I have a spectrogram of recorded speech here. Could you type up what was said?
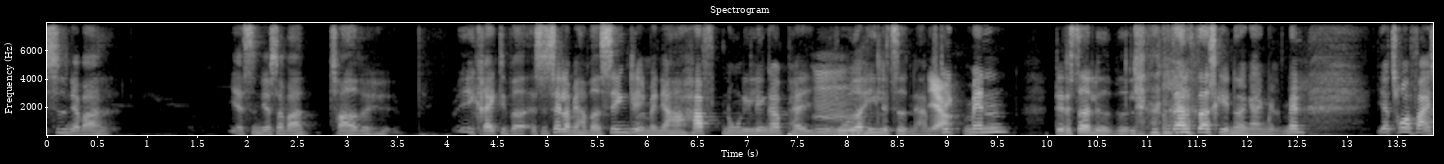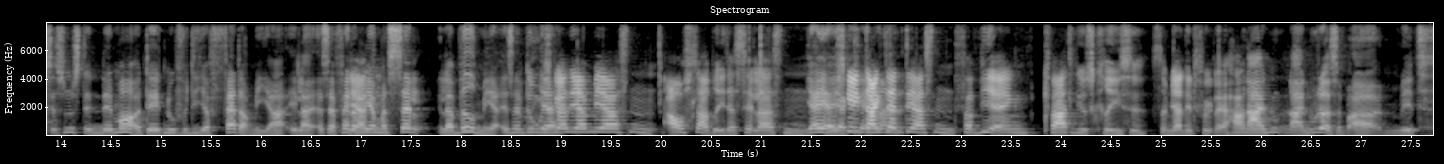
siden jeg var, ja, siden jeg så var 30, ikke rigtig været, altså selvom jeg har været single, men jeg har haft nogle i længere perioder Mm. mm. hele tiden nærmest. Ja. Ikke? Men det er da stadig løbet ved. der, er, der er sket noget engang imellem. Men jeg tror faktisk, jeg synes, det er nemmere at date nu, fordi jeg fatter mere, eller altså jeg fatter Ja, ja, mere det- mig selv, eller ved mere. Altså, Du er ja, måske jeg er mere sådan afslappet i dig selv, og sådan, Ja, ja, måske der er ikke kender- den der sådan forvirring, kvartlivskrise, som jeg lidt føler, jeg har nej, nu. nej, nu er der så bare midt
